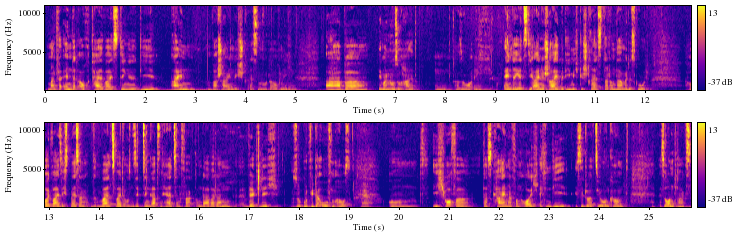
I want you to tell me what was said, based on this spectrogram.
man verändert auch teilweise Dinge, die einen wahrscheinlich stressen oder auch nicht, mhm. aber immer nur so halb. Mhm. Also ich mhm. ändere jetzt die eine Scheibe, die mich gestresst hat und damit ist gut. Heute weiß ich es besser, weil 2017 gab es einen Herzinfarkt und da war dann wirklich so gut wie der Ofen aus. Ja. Und ich hoffe, dass keiner von euch in die Situation kommt, sonntags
